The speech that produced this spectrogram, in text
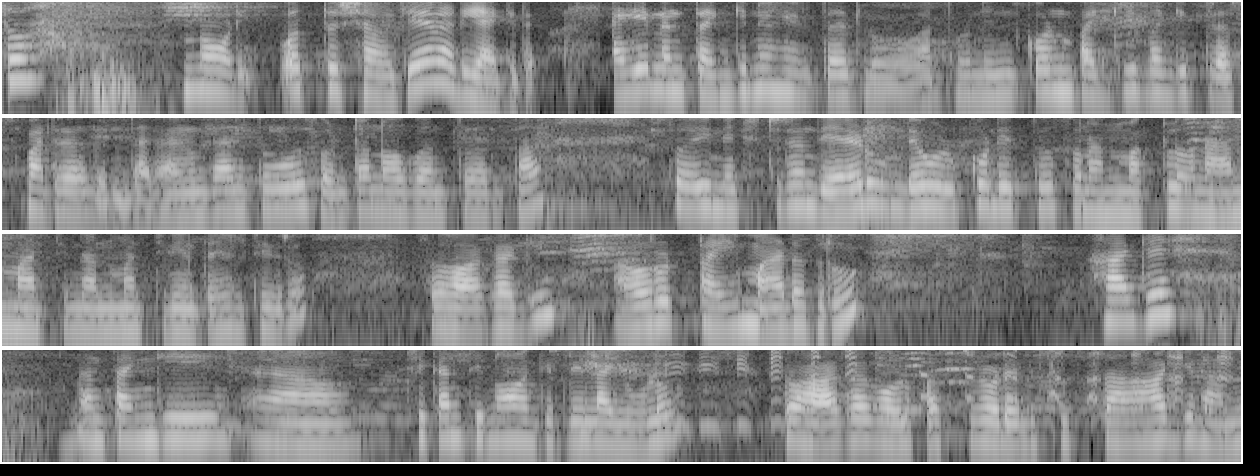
ಸೊ ನೋಡಿ, ಒತ್ತು ಶಾವಿಗೆ ರೆಡಿಯಾಗಿದೆ. ಹಾಗೆ ನನ್ನ ತಂಗಿನೂ ಹೇಳ್ತಾ ಇದ್ಲು, ಅದು ನಿಂತ್ಕೊಂಡು ಬಗ್ಗಿ ಬಗ್ಗಿ ಪ್ರೆಸ್ ಮಾಡಿರೋದ್ರಿಂದ ನನಗಂತೂ ಸೊಂಟ ನೋವು ಬಂತು ಅಂತ. ಸೊ ಈ ನೆಕ್ಸ್ಟ್ ಇನ್ನೊಂದು ಎರಡು ಉಂಡೆ ಉಳ್ಕೊಂಡಿತ್ತು. ಸೊ ನನ್ನ ಮಕ್ಕಳು ನಾನು ಮಾಡ್ತೀನಿ ನಾನು ಮಾಡ್ತೀನಿ ಅಂತ ಹೇಳ್ತಿದ್ರು. ಸೊ ಹಾಗಾಗಿ ಅವರು ಟ್ರೈ ಮಾಡಿದ್ರು. ಹಾಗೆ ನನ್ನ ತಂಗಿ ಚಿಕನ್ ತಿನ್ನೋ ಆಗಿರಲಿಲ್ಲ ಇವಳು. ಸೊ ಹಾಗಾಗಿ ಅವಳು ಫಸ್ಟ್ ರೋಡಲ್ಲಿ ಸುಸ್ತಾಗಿ ನಾನು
